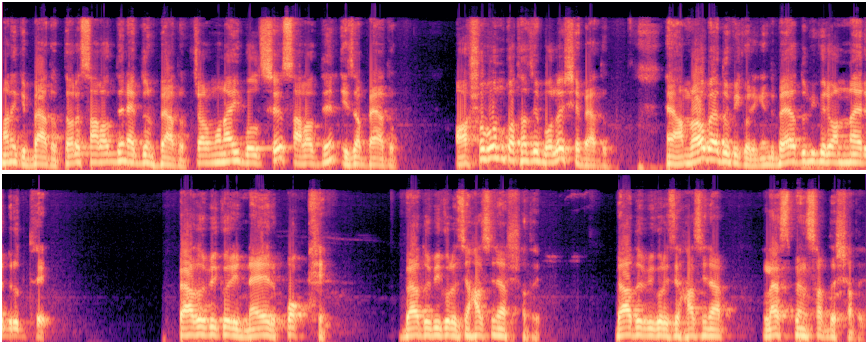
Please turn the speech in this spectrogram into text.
মানে কি ব্যাদব তাহলে সালাউদ্দিন একজন ব্যাদব চরমনাই বলছে সালাউদ্দিন ইজ আ ব্যাদব অশোভন কথা যে বলে সে ব্যাদব হ্যাঁ আমরাও ব্যাদবি করি, কিন্তু ব্যাদবি করি অন্যায়ের বিরুদ্ধে। ব্যাদবি করি ন্যায়ের পক্ষে। ব্যাদবি করেছে হাসিনার সাথে। ব্যাদবি করেছে হাসিনার ল্যাসপেন্সারদের সাথে।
